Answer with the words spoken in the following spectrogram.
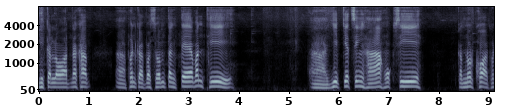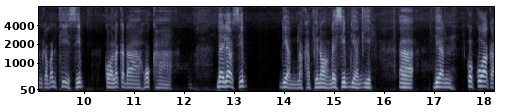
นี่ก็หลอดนะครับอ่าเพิ่นก็ผสมตั้งแต่วันที่อ่า27สิงหา64กำหนดคลอดเพิ่นกับวันที่10 กรกฎาคม65ได้แล้ว10เดือนแล้วครับพี่น้องได้10เดือนอีกอ่าเดือนกลัวาๆก็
